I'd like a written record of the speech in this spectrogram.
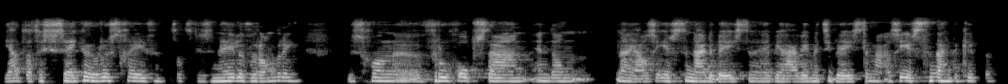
ja, dat is zeker rustgevend. Dat is een hele verandering. Dus gewoon uh, vroeg opstaan en dan, nou ja, als eerste naar de beesten, heb je haar weer met die beesten, maar als eerste naar de kippen.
